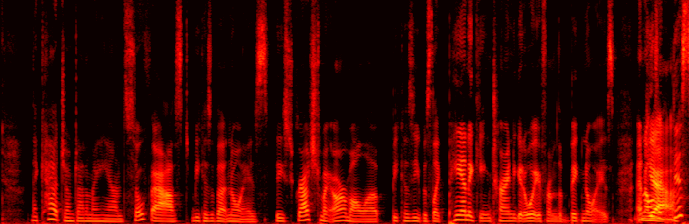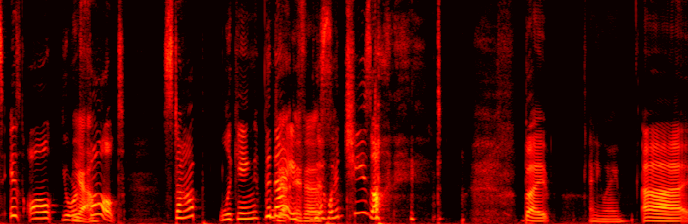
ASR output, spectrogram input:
And the cat jumped out of my hand so fast because of that noise. He scratched my arm all up because he was like panicking trying to get away from the big noise. And i was like this is all your Yeah. fault. Stop licking the knife. It that had cheese on it. But anyway uh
